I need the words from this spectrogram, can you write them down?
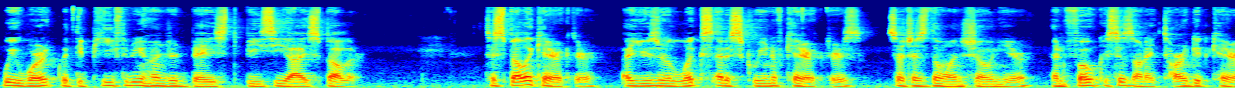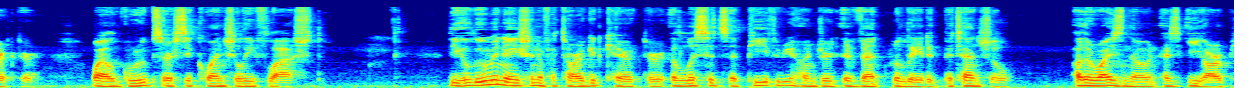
we work with the P300 based BCI speller. To spell a character, a user looks at a screen of characters, such as the one shown here, and focuses on a target character, while groups are sequentially flashed. The illumination of a target character elicits a P300 event related potential, otherwise known as ERP.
